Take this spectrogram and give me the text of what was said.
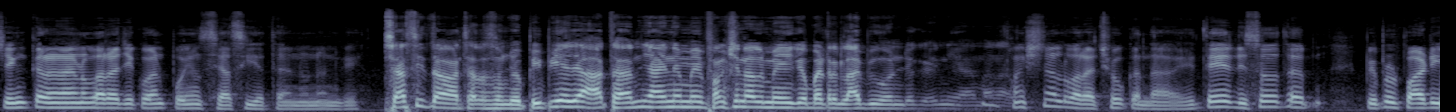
चिंक कराइण वारा जेको आहिनि पोयूं सियासी हथ आहिनि उन्हनि खे सियासी तव्हां छा था सम्झो पीपीअ जा हथ आहिनि या हिन में फंक्शनल में ॿ टे लाभियूं आहिनि जेके फंक्शनल वारा छो कंदा हिते ॾिसो त पीपल पार्टी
